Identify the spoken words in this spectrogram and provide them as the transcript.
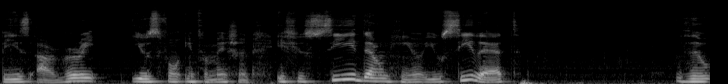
These are very useful information. If you see down here, you see that the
